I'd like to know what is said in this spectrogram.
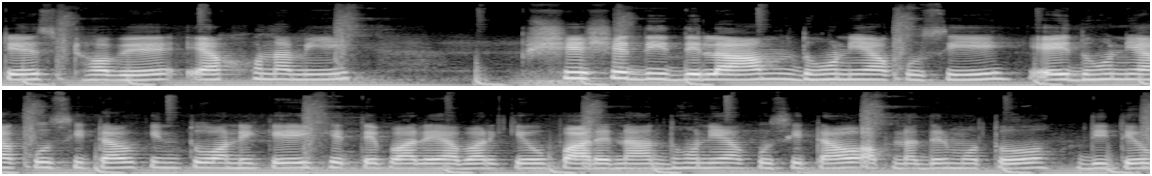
টেস্ট হবে। এখন আমি শেষে দিয়ে দিলাম ধনিয়া কুচি। এই ধনিয়া কুচিটাও কিন্তু অনেকেই খেতে পারে, আবার কেউ পারে না। ধনিয়া কুচিটাও আপনাদের মতো দিতেও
